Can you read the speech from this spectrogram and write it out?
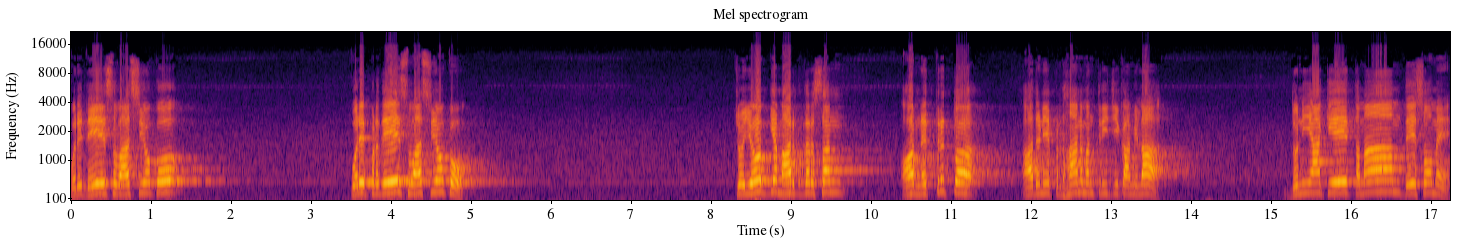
पूरे देशवासियों को, पूरे प्रदेशवासियों को जो योग्य मार्गदर्शन और नेतृत्व आदरणीय प्रधानमंत्री जी का मिला, दुनिया के तमाम देशों में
